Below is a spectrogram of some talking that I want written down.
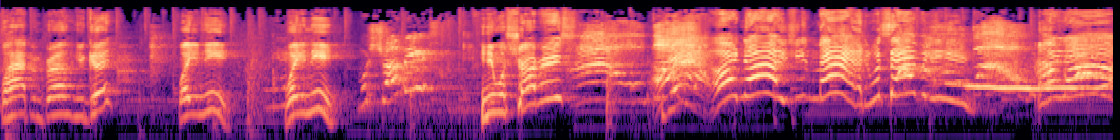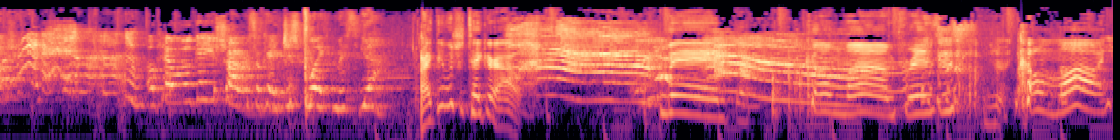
What happened, bro? You good? What you need? What you need? More strawberries? You need more strawberries? Yeah. Oh no, she's. What's happening? Oh Okay, we'll get you strawberries. Okay, just wait, Miss. Yeah. I think we should take her out. Man, come on, princess. Come on. Yee!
